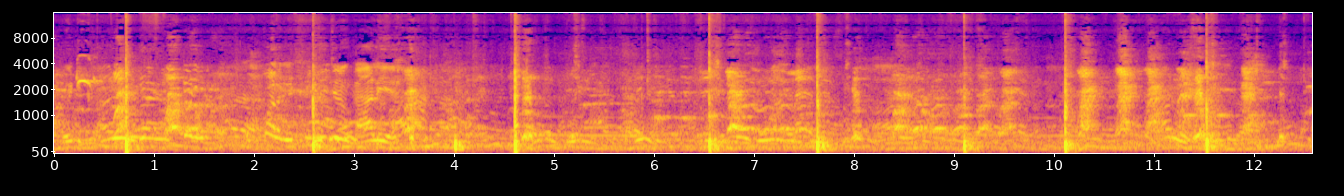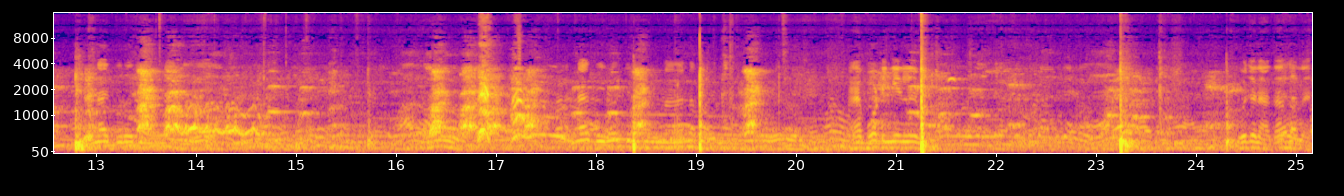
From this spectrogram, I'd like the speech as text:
போயிட்டு காலையே ரெண்டாயிரத்தி இருபத்தி ரெண்டாயிரத்தி இருபத்தி மூணு போட்டீங்க இல்ல பூஜை நான் தான் சொன்னேன்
